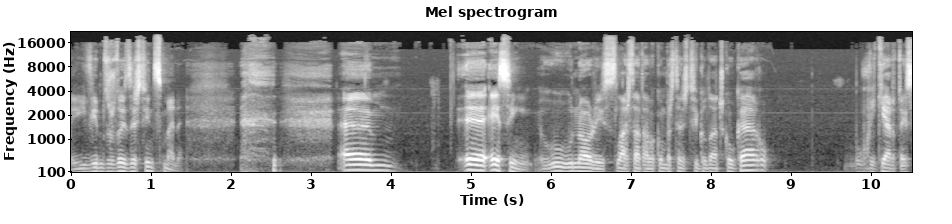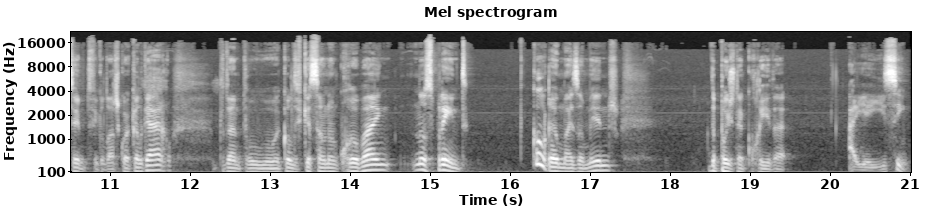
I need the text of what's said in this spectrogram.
E vimos os dois este fim de semana. Ahm, é, é assim, o, Norris lá está, estava com bastantes dificuldades com o carro. O Ricciardo tem sempre dificuldades com aquele carro. Portanto, a qualificação não correu bem. No sprint, correu mais ou menos. Depois na corrida, aí, aí sim.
